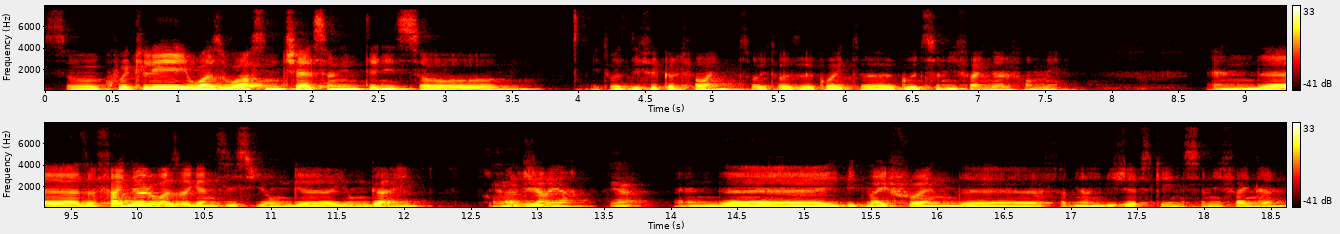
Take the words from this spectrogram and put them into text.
So quickly, he was worse in chess and in tennis. So um, it was difficult for him. So it was a quite a good semi-final for me. And uh, the final was against this young uh, young guy from yeah. Algeria. Yeah and uh, he beat my friend uh, Fabian Libijevski in semi-final.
